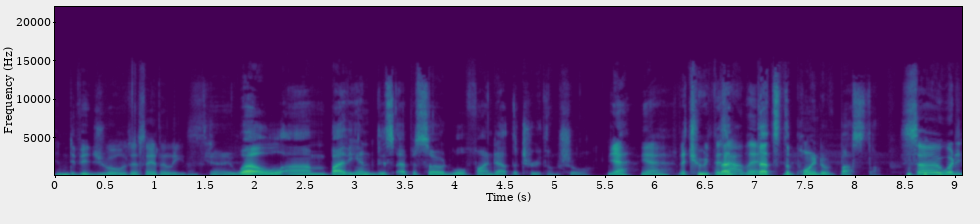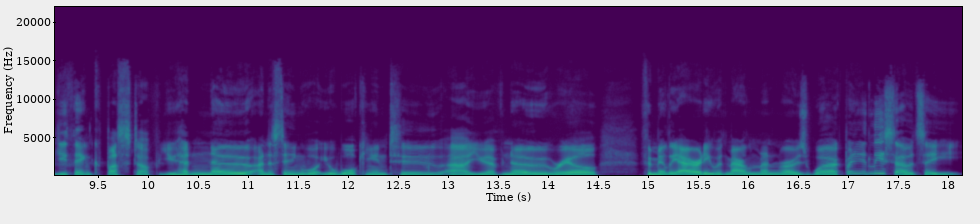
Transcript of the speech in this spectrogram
individual to say the least. Okay. Well, um, by the end of this episode, we'll find out the truth. I'm sure. Yeah, yeah. The truth is That- out there. That's the point of Bus Stop. so, what did you think, Bus Stop? You had no understanding of what you're walking into. Uh, you have no real familiarity with Marilyn Monroe's work, but at least I would say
